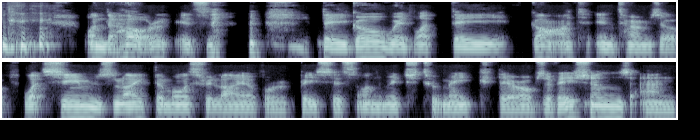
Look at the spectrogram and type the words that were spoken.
on the whole, it's they go with what they got in terms of what seems like the most reliable basis on which to make their observations and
